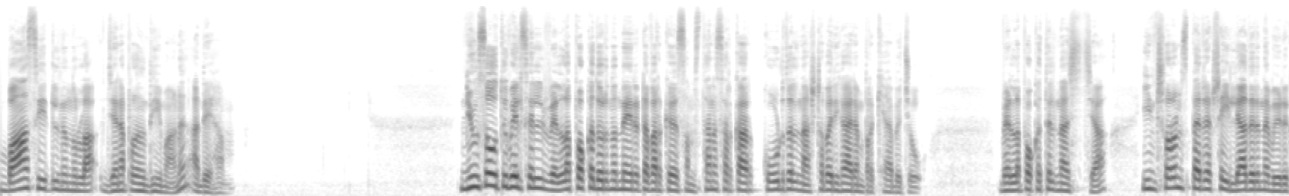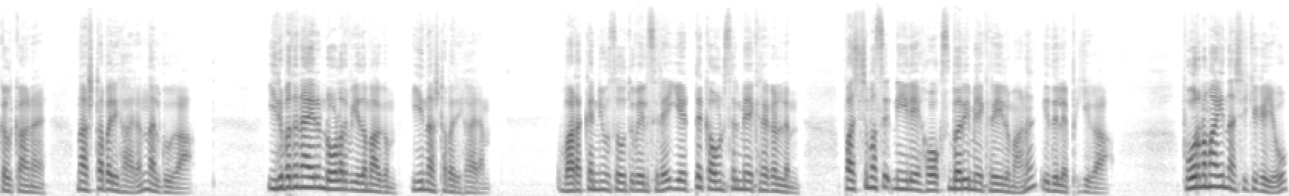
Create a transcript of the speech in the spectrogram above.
ബാ സീറ്റിൽ നിന്നുള്ള ജനപ്രതിനിധിയുമാണ് അദ്ദേഹം. ന്യൂ സൗത്ത് വെയിൽസിൽ വെള്ളപ്പൊക്ക ദുരന്തം നേരിട്ടവർക്ക് സംസ്ഥാന സർക്കാർ കൂടുതൽ നഷ്ടപരിഹാരം പ്രഖ്യാപിച്ചു. വെള്ളപ്പൊക്കത്തിൽ നശിച്ച ഇൻഷുറൻസ് പരിരക്ഷ ഇല്ലാതിരുന്ന വീടുകൾക്കാണ് നഷ്ടപരിഹാരം നൽകുക. ഇരുപതിനായിരം ഡോളർ വീതമാകും ഈ നഷ്ടപരിഹാരം. വടക്കൻ ന്യൂ സൗത്ത് വെയിൽസിലെ എട്ട് കൗൺസിൽ മേഖലകളിലും പശ്ചിമ സിഡ്നിയിലെ ഹോക്സ്ബറി മേഖലയിലുമാണ് ഇത് ലഭിക്കുക. പൂർണമായി നശിക്കുകയോ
